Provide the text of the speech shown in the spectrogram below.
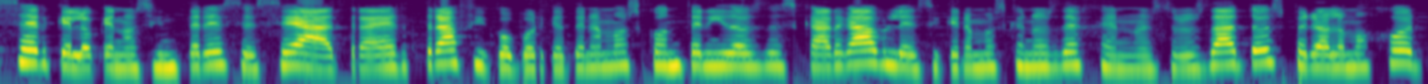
ser que lo que nos interese sea atraer tráfico porque tenemos contenidos descargables y queremos que nos dejen nuestros datos, pero a lo mejor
